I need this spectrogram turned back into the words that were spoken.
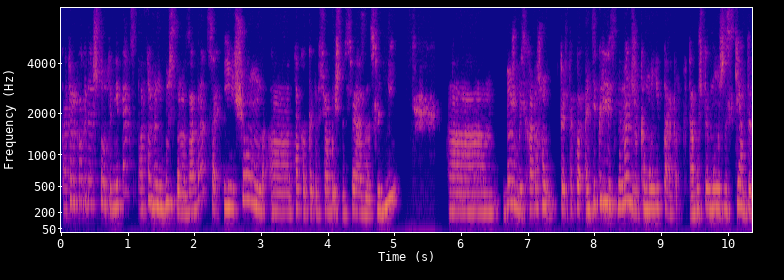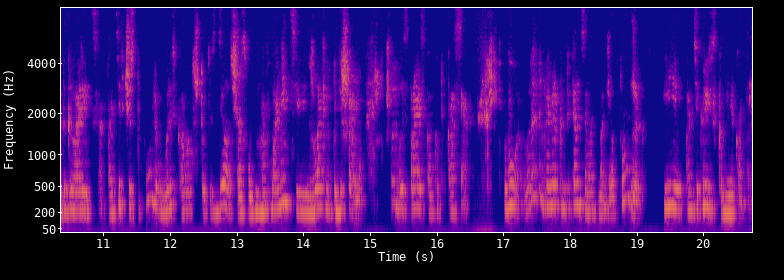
который, когда что-то не так, способен быстро разобраться, и еще он, а, так как это все обычно связано с людьми, должен быть хорошим, то есть такой антикризисный менеджер, коммуникатор, потому что ему нужно с кем-то договориться, пойти в чисто поле, уговорить кого-то что-то сделать сейчас вот в моменте, и желательно подешевле, чтобы исправить какой-то косяк. Вот, вот это, например, компетенция в менеджер project и антикризис коммуникатор.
